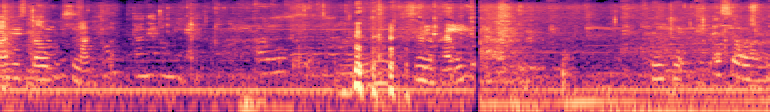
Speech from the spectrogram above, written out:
맛있어 국수 맛있어 지금은 칼국수 이렇게 S하고 싶은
